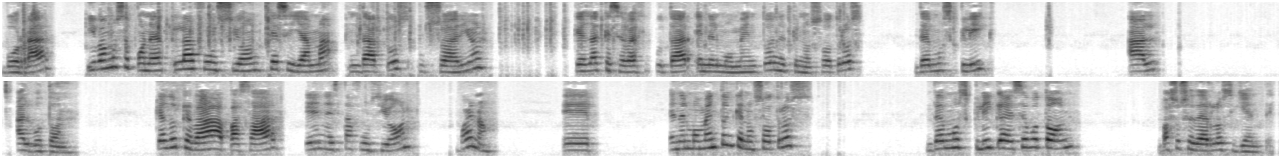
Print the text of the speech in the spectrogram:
borrar y vamos a poner la función que se llama datos usuario, que es la que se va a ejecutar en el momento en el que nosotros demos clic al, al botón. ¿Qué es lo que va a pasar en esta función? Bueno, eh, en el momento en que nosotros demos clic a ese botón, va a suceder lo siguiente.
